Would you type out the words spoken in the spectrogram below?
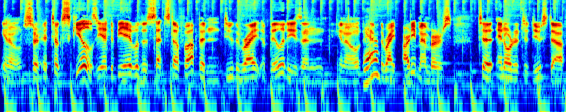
you know, it took skills. You had to be able to set stuff up and do the right abilities, and you know, Yeah. have the right party members to in order to do stuff.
